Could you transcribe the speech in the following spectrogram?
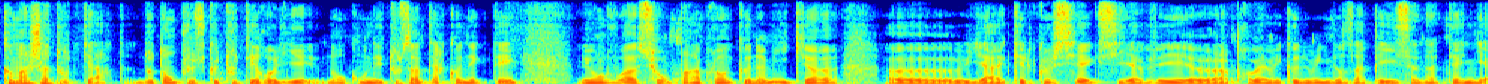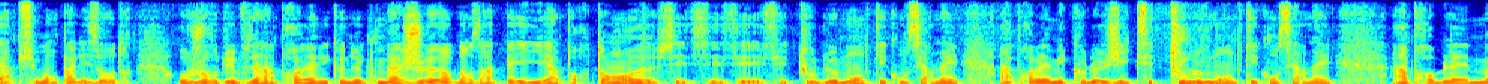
comme un château de cartes, d'autant plus que tout est relié. Donc on est tous interconnectés, et on le voit sur un plan économique. Euh, euh il y a quelques siècles, s'il y avait euh, un problème économique dans un pays, ça n'atteignait absolument pas les autres. Aujourd'hui, vous avez un problème économique majeur dans un pays important, c'est tout le monde qui est concerné. Un problème écologique, c'est tout le monde qui est concerné. Un problème,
